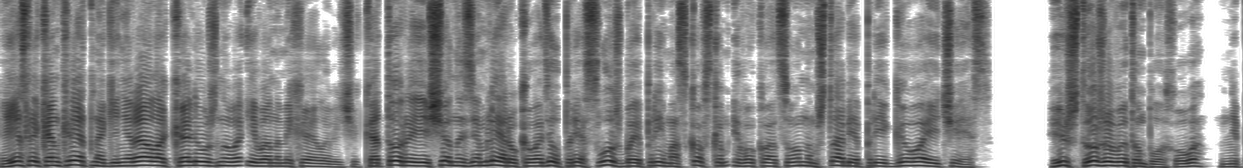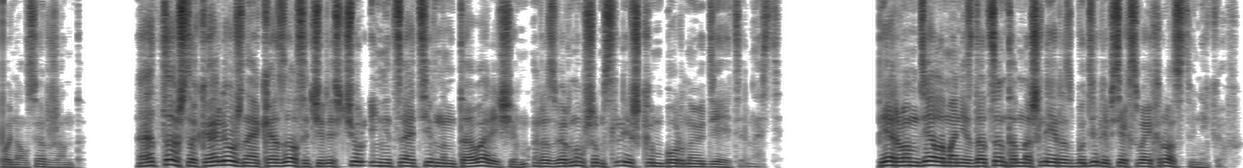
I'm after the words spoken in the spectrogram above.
Если конкретно генерала Калюжного Ивана Михайловича, который еще на земле руководил пресс-службой при Московском эвакуационном штабе при ГОИЧС. «И что же в этом плохого?» — не понял сержант. А то, что Калюжный оказался чересчур инициативным товарищем, развернувшим слишком бурную деятельность. Первым делом они с доцентом нашли и разбудили всех своих родственников.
